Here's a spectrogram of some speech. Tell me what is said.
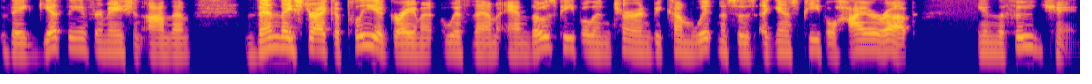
they get the information on them. Then they strike a plea agreement with them and those people in turn become witnesses against people higher up in the food chain.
